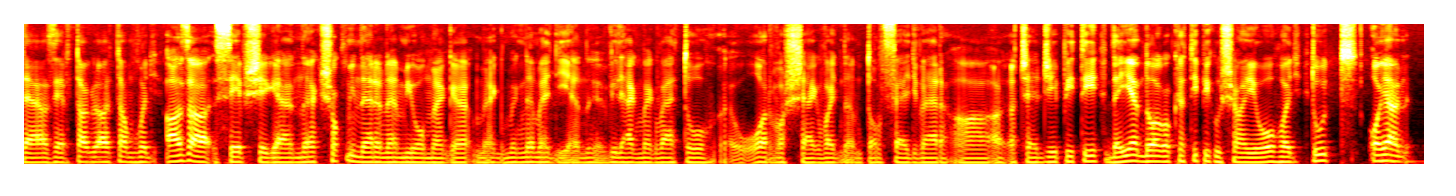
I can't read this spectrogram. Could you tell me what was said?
de azért taglaltam, hogy az a szépsége ennek, sok mindenre nem jó, meg, meg, meg nem egy ilyen világmegváltó orvosság, vagy nem tudom, fegyver a, a ChatGPT, de ilyen dolgokra tipikusan jó, hogy tud olyan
